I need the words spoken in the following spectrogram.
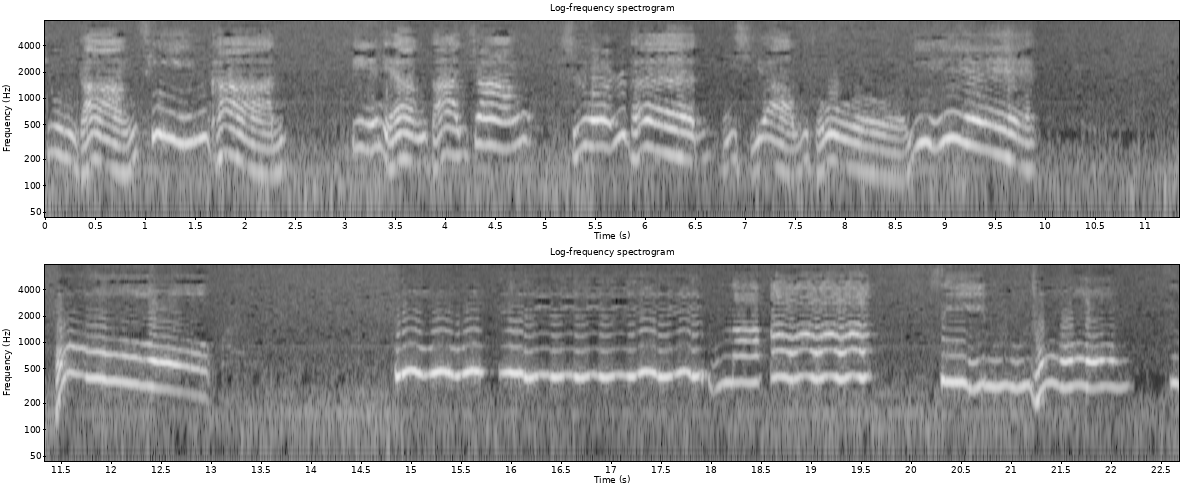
兄长请看，爹娘在上。是儿臣不孝所也。哦，夫君呐，心中自沉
